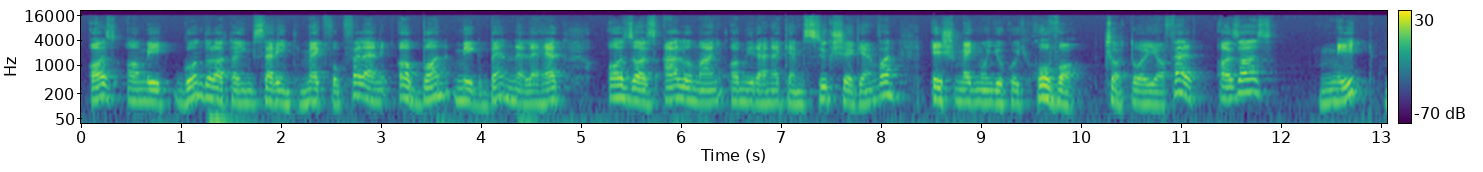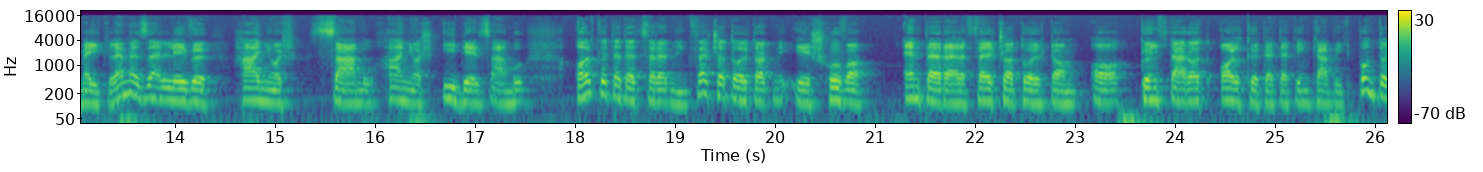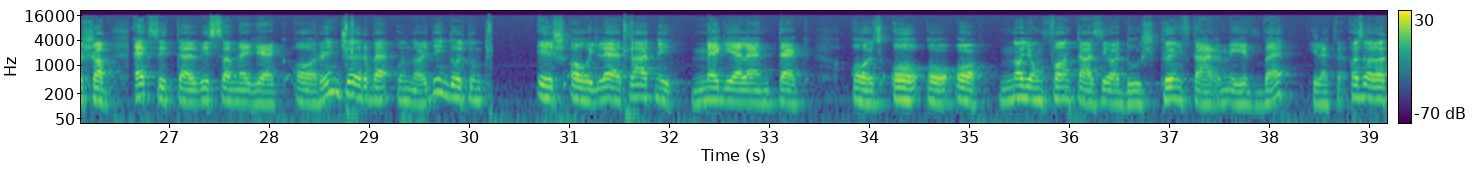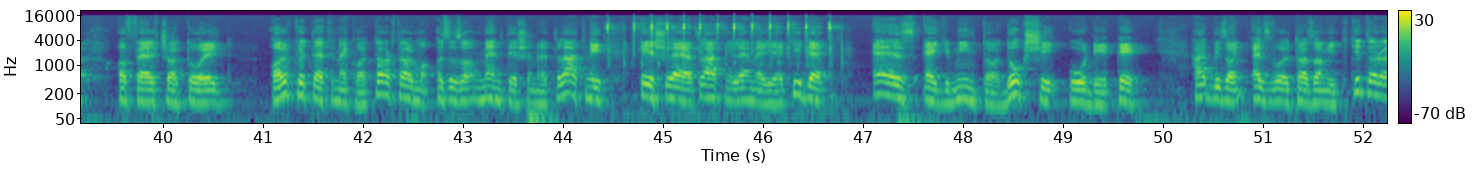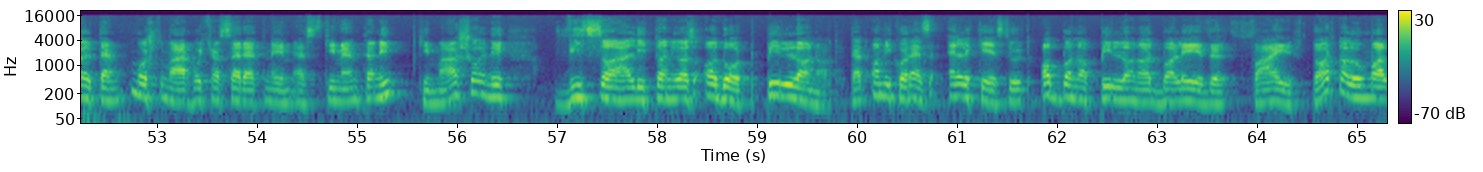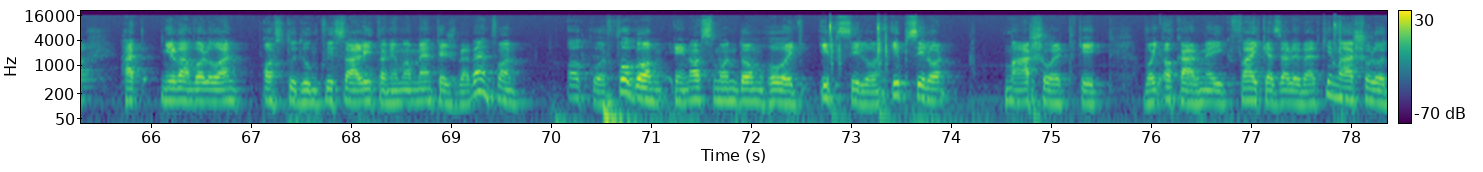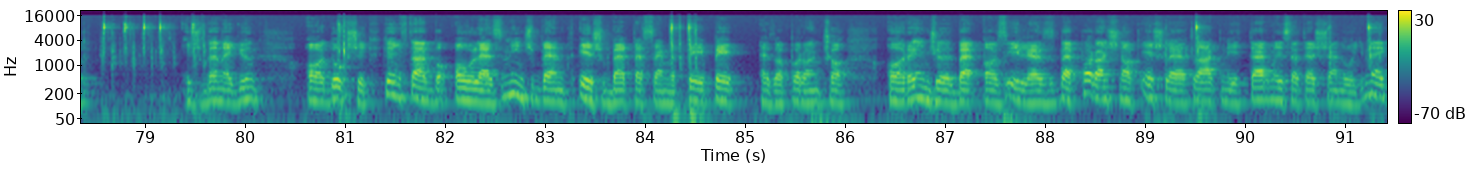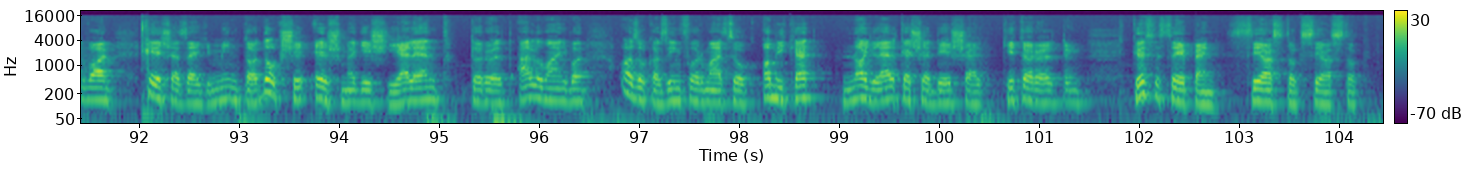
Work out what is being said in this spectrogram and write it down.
az, ami gondolataim szerint meg fog felelni, abban még benne lehet az az állomány, amire nekem szükségem van, és megmondjuk, hogy hova csatolja fel, azaz mit, melyik lemezen lévő, hányos számú, hányas ID számú alkötetet szeretnénk felcsatoltatni, és hova Enterrel felcsatoltam a könyvtárat, alkötetet inkább így pontosabb. Exit-tel visszamegyek a Rangerbe, onnan indultunk, és ahogy lehet látni, megjelentek az AAA nagyon fantáziadús könyvtár névbe, illetve az alatt a felcsatolt alkötetnek a tartalma, azaz a mentésemet látni, és lehet látni, lemegyek ide, ez egy minta doksi ODT. Hát bizony ez volt az, amit kitöröltem, most már, hogyha szeretném ezt kimenteni, kimásolni, visszaállítani az adott pillanat. Tehát amikor ez elkészült, abban a pillanatban lévő fáj tartalommal, hát nyilvánvalóan azt tudunk visszaállítani, ami a mentésbe bent van, akkor fogom, én azt mondom, hogy y, y másolt ki, vagy akármelyik fájkezelővel kimásolod, és bemegyünk a Doksik könyvtárba, ahol ez nincs bent, és beteszem TP, ez a parancsa a Rangerbe az illesz be parancsnak, és lehet látni természetesen, hogy megvan, és ez egy minta doksi, és meg is jelent törölt állományban azok az információk, amiket nagy lelkesedéssel kitöröltünk. Köszönöm szépen, sziasztok, sziasztok!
